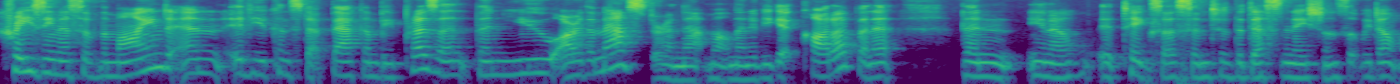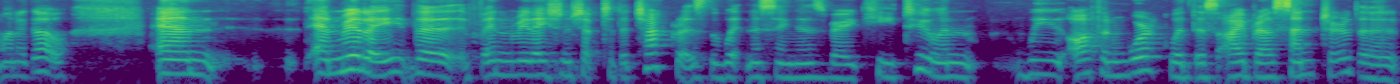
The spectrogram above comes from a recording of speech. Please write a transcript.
craziness of the mind. And if you can step back and be present, then you are the master in that moment. If you get caught up in it, then you know it takes us into the destinations that we don't want to go. And and really the in relationship to the chakras, the witnessing is very key too. And we often work with this eyebrow center, the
